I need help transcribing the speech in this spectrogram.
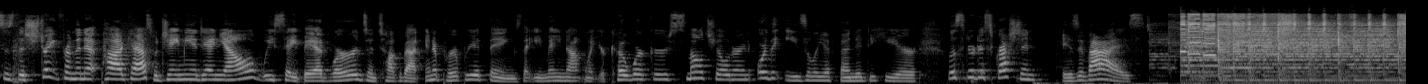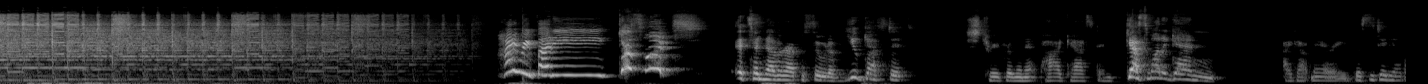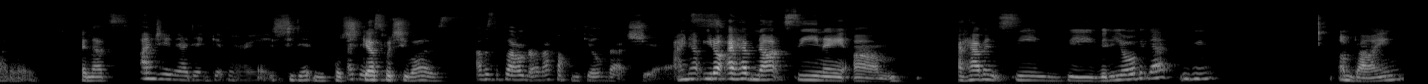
This is the Straight from the Net podcast with Jamie and Danielle. We say bad words and talk about inappropriate things that you may not want your coworkers, small children, or the easily offended to hear. Listener discretion is advised. Hi, everybody! Guess what? It's another episode of You Guessed It, Straight from the Net podcast. And guess what again? I got married. This is Danielle, by the way. And that's, I'm Jamie. I didn't get married. she didn't, but she, guess didn't. what she was? I was the flower girl. and I fucking killed that shit. I know. You know, I have not seen a um I haven't seen the video of it yet. Mm-hmm. I'm dying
